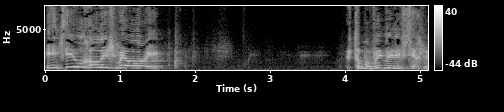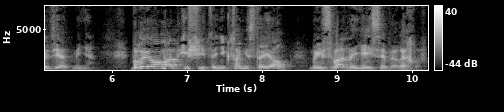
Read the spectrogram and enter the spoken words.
идти ухолыш милой, чтобы вывели всех людей от меня. Вроем от Ишита никто не стоял, мы из вада Ейсев Лехов,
